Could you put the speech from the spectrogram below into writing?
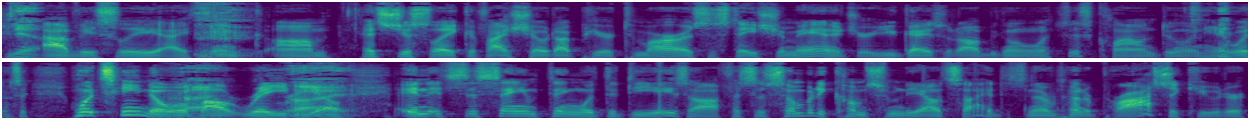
Yeah. Obviously, I think um, it's just like if I showed up here tomorrow as a station manager, you guys would all be going, "What's this clown doing here? What's what's he know about radio?" right. And it's the same thing with the DA's office. If somebody comes from the outside that's never been a prosecutor,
